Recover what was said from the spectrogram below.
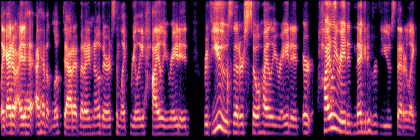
like i don't I, I haven't looked at it but i know there are some like really highly rated reviews that are so highly rated or highly rated negative reviews that are like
